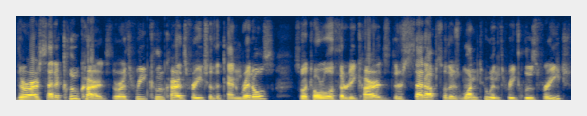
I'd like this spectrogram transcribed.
there are a set of clue cards. There are three clue cards for each of the 10 riddles, so a total of 30 cards. They're set up so there's one, two, and three clues for each.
